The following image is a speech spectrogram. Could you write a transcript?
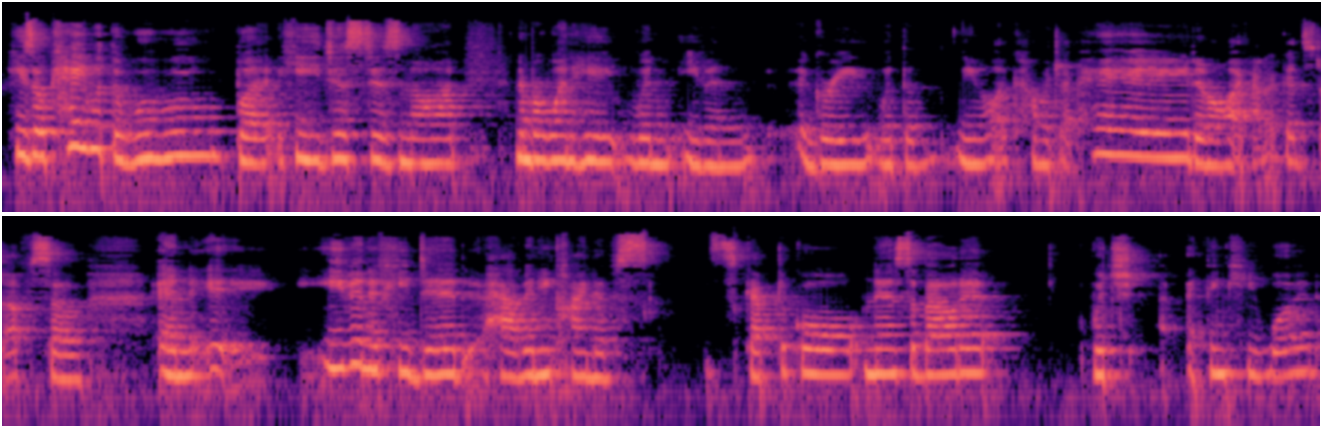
He's okay with the woo-woo, but he just is not, number one, he wouldn't even agree with the, you know, like how much I paid and all that kind of good stuff. So, and it, even if he did have any kind of skepticalness about it, which I think he would,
